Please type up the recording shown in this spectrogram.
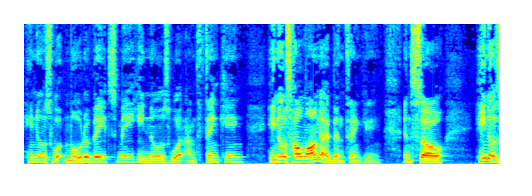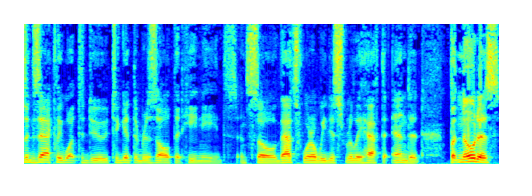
he knows what motivates me. He knows what I'm thinking. He knows how long I've been thinking. And so he knows exactly what to do to get the result that he needs. And so that's where we just really have to end it. But notice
